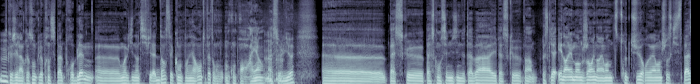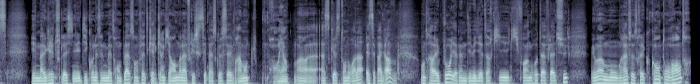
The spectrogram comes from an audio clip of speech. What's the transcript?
Mm. Parce que j'ai l'impression que le principal problème, euh, moi que j'identifie là-dedans, c'est quand on y rentre, en fait, on, on comprend rien à ce lieu. Euh, parce que parce qu'on c'est une usine de tabac et parce que enfin parce qu'il y a énormément de gens énormément de structures énormément de choses qui se passent. Et malgré toute la signalétique qu'on essaie de mettre en place en fait quelqu'un qui rentre dans la friche c'est parce que c'est vraiment tu comprends rien à, à ce qu'est cet endroit là et c'est pas grave. On travaille pour. Il y a même des médiateurs qui qui font un gros taf là-dessus. Mais moi mon rêve ce serait que quand on rentre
